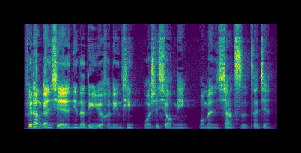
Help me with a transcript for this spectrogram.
非常感谢您的订阅和聆听，我是小明，我们下次再见。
